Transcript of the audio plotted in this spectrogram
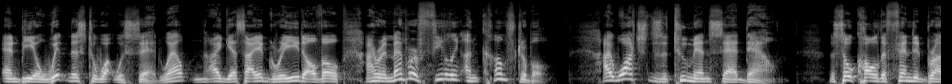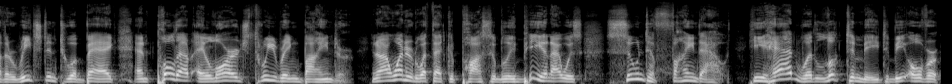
and be a witness to what was said? Well, I guess I agreed, although I remember feeling uncomfortable. I watched as the two men sat down. The so called offended brother reached into a bag and pulled out a large three ring binder. You know, I wondered what that could possibly be, and I was soon to find out. He had what looked to me to be over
